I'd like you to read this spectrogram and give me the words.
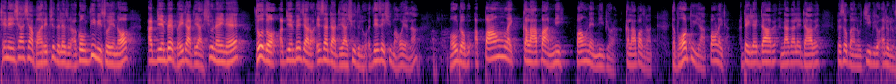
ထင်ထင်ရှားရှားဘာတွေဖြစ်တယ်လဲဆိုတာအကုန်သိပြီဆိုရင်တော့ အပြင်ဘက်ဗိဓာတရားရှုနိုင်တယ်သို့တော့အပြင်ဘက်ကျတော့အစ္ဆဒတရားရှုသလိုအသေးစိတ်ရှုမှာဟုတ်ရဲ့လားမဟုတ်တော့ဘူးအပေါင်းလိုက်ကလာပနီးပေါင်းတဲ့နီးပြောတာကလာပဆိုတာသဘောတူရာပေါင်းလိုက်တာအတိတ်လဲဒါပဲအနာကလည်းဒါပဲပစ္စုပန်လို့ကြည်ပြီးတော့အဲ့လိုလို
